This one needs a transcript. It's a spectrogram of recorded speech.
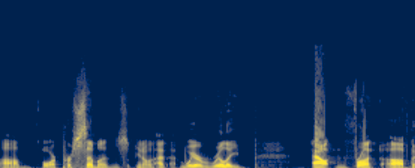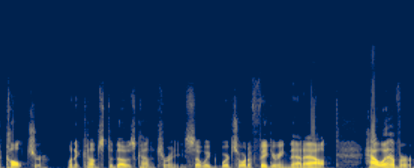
um, or persimmons. You know, I, we're really out in front of the culture when it comes to those kind of trees. So we, we're sort of figuring that out. However,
